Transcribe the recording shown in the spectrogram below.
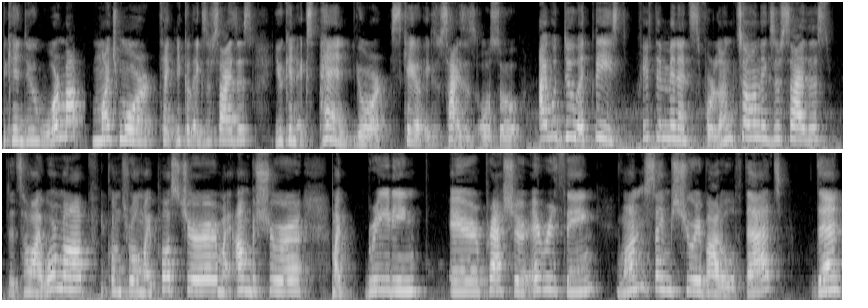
You can do warm up, much more technical exercises. You can expand your scale exercises also. I would do at least 15 minutes for long tone exercises. That's how I warm up, I control my posture, my embouchure, my breathing, air pressure, everything. Once I'm sure about all of that, then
